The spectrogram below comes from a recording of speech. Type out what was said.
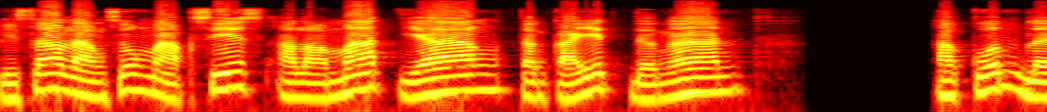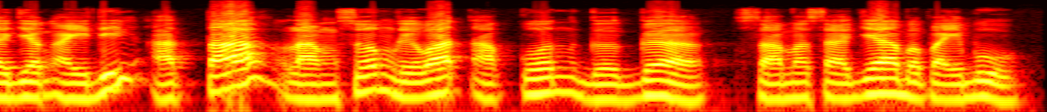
Bisa langsung mengakses alamat yang terkait dengan akun belajar ID atau langsung lewat akun Google. Sama saja Bapak Ibu.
